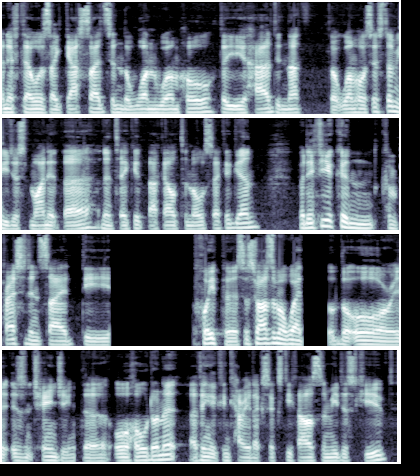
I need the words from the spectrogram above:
and if there was like gas sites in the one wormhole that you had in that that wormhole system, you just mine it there and then take it back out to NOSEC again. But if you can compress it inside the Poipus, as far as I'm aware, the ore isn't changing the ore hold on it. I think it can carry like 60,000 meters cubed.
